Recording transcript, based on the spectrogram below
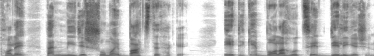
ফলে তার নিজের সময় বাঁচতে থাকে। এটিকে বলা হচ্ছে ডেলিগেশন।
